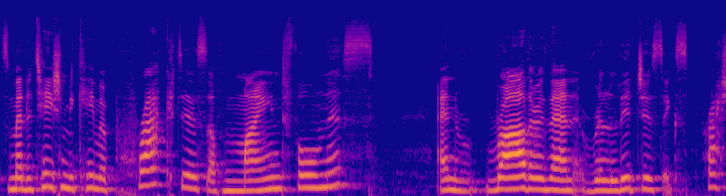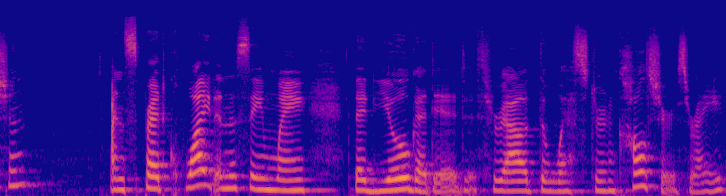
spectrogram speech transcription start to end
So, meditation became a practice of mindfulness and rather than religious expression, and spread quite in the same way that yoga did throughout the Western cultures, right?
